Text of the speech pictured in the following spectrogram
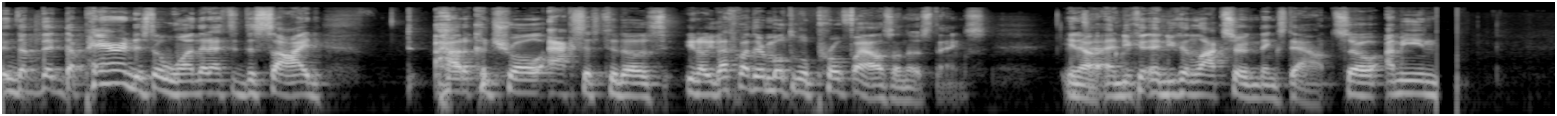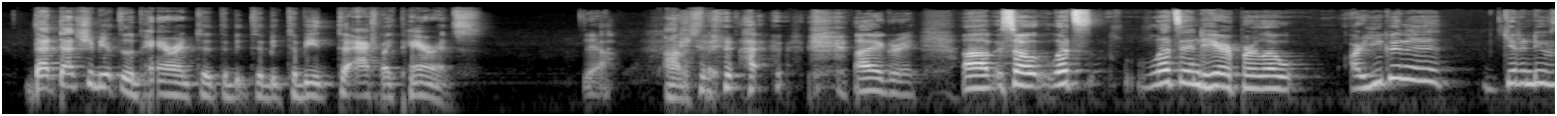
you- the, the the parent is the one that has to decide how to control access to those. You know, that's why there are multiple profiles on those things. You know, and you can and you can lock certain things down. So I mean, that that should be up to the parent to to be to be to, be, to act like parents. Yeah. Honestly, I agree. Uh, so let's let's end here, Perlow. Are you gonna get a new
